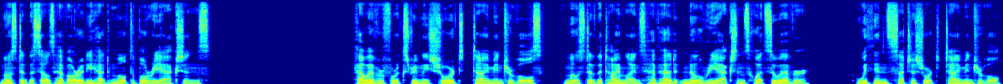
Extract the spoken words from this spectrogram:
Most of the cells have already had multiple reactions. However, for extremely short time intervals, most of the timelines have had no reactions whatsoever. Within such a short time interval,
